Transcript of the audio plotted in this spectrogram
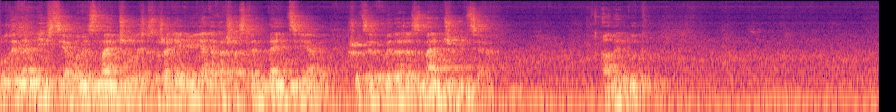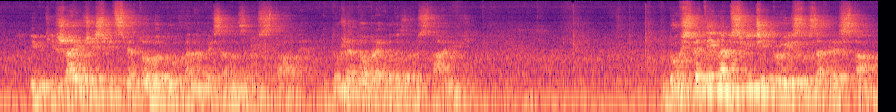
були на місці або не зменшувалися. К сожалению, є така ж тенденція, що церкви навіть зменшуються. Але тут і втішаючись від Святого Духа, написано, зростали. Дуже добре, коли зростають. Дух Святий нам свідчить про Ісуса Христа.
